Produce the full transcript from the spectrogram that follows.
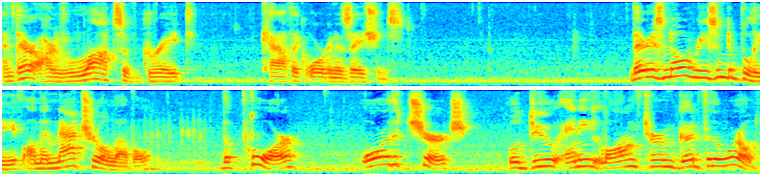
and there are lots of great Catholic organizations. There is no reason to believe on the natural level the poor or the church will do any long term good for the world.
